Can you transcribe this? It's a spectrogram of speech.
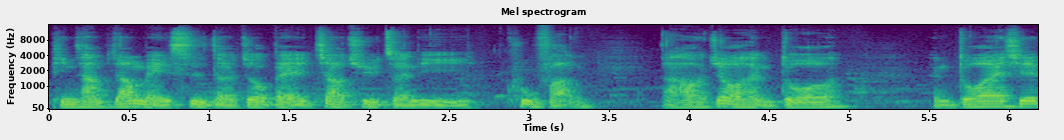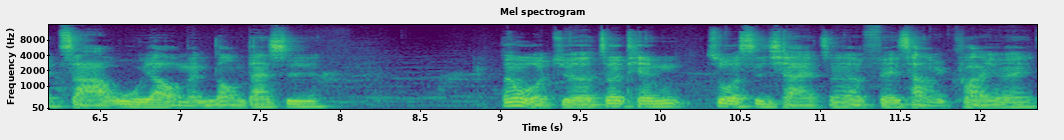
平常比较没事的就被叫去整理库房，然后就有很多很多那些杂物要我们弄，但是但我觉得这天做事起来真的非常愉快，因为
